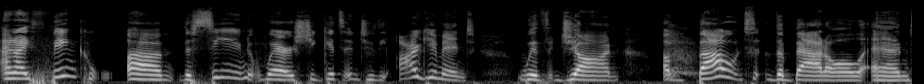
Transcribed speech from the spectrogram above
And I think um, the scene where she gets into the argument with Jon about the battle and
